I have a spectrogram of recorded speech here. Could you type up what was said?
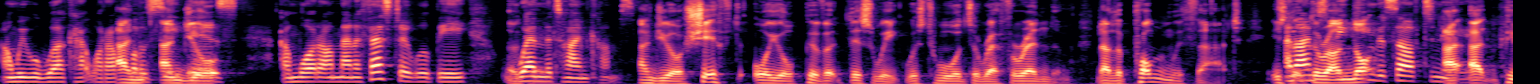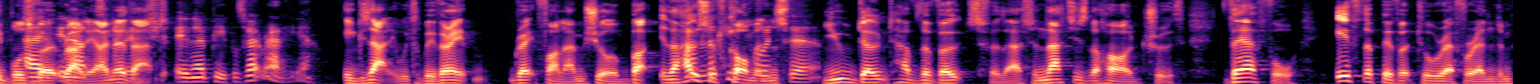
and we will work out what our and, policy and is and what our manifesto will be okay. when the time comes. And your shift or your pivot this week was towards a referendum. Now, the problem with that is and that I'm there are not this afternoon at, at People's uh, Vote Rally. I know that in a People's Vote Rally, yeah. Exactly, which will be very great fun, I'm sure. But in the House of Commons, you don't have the votes for that, and that is the hard truth. Therefore, if the pivot to a referendum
